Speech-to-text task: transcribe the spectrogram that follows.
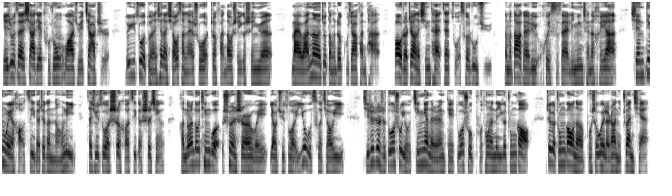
也就是在下跌途中挖掘价值。对于做短线的小散来说，这反倒是一个深渊。买完呢，就等着股价反弹，抱着这样的心态在左侧入局，那么大概率会死在黎明前的黑暗。先定位好自己的这个能力，再去做适合自己的事情。很多人都听过顺势而为，要去做右侧交易。其实这是多数有经验的人给多数普通人的一个忠告。这个忠告呢，不是为了让你赚钱，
